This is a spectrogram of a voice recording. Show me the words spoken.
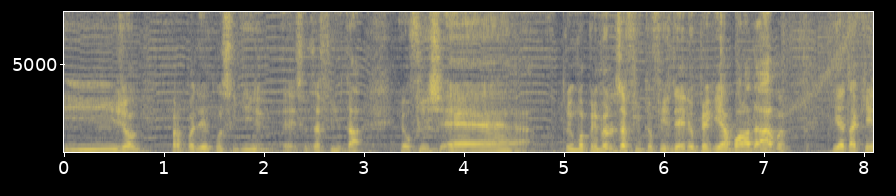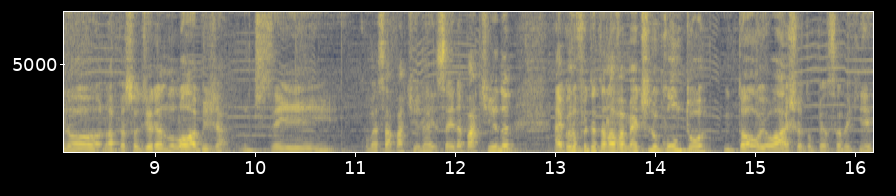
e para poder conseguir esse desafio, tá? Eu fiz é, o primeiro desafio que eu fiz dele, eu peguei a bola d'água e ataquei no, numa pessoa direto no lobby já. Não precisei começar a partida. Aí saí da partida, aí quando eu fui tentar novamente não contou. Então eu acho, eu tô pensando aqui,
